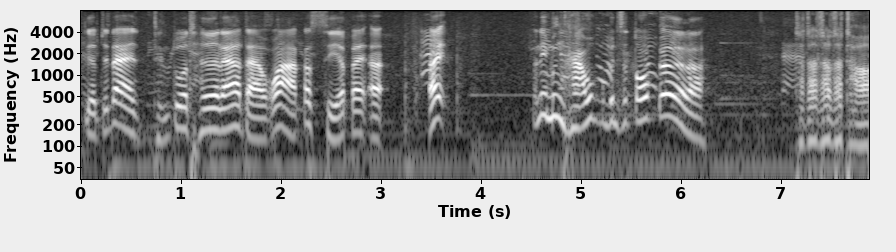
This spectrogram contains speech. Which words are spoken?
เกือบจะได้ถึงตัวเธอแล้ว แต่ว่าก็เสียไป เออเอ้ยอันนี้มึงหาว่ากูเป็นสโตอกเกอร์เหรอทาทาทาทาทา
